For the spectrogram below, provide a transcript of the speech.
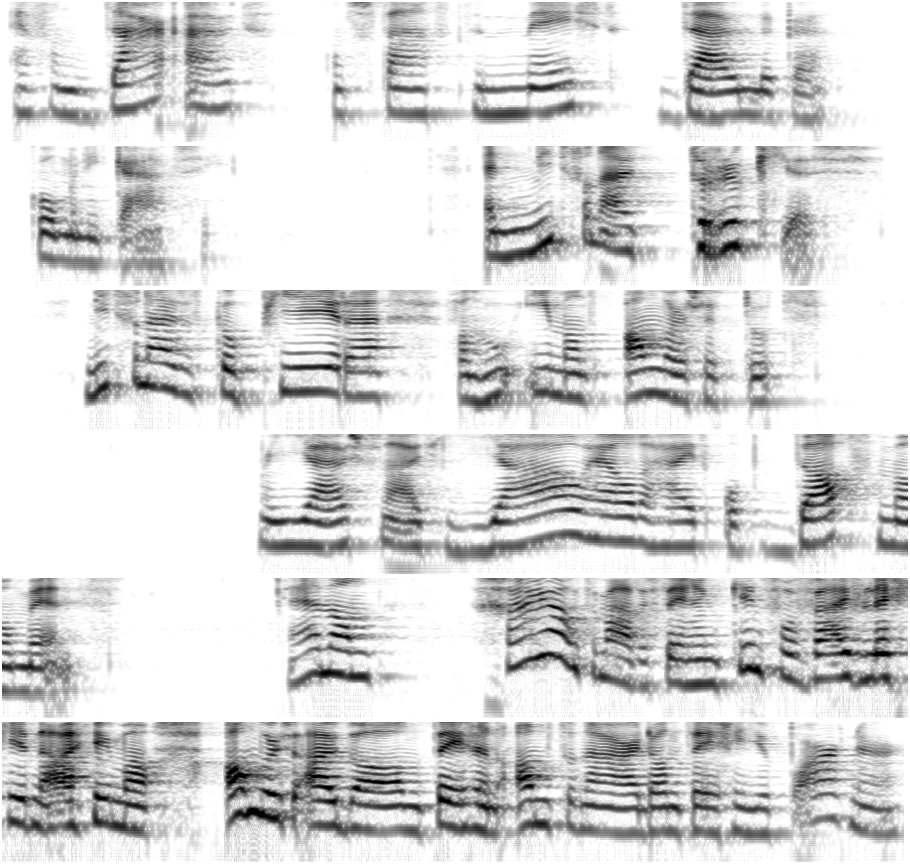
En van daaruit ontstaat de meest duidelijke communicatie. En niet vanuit trucjes, niet vanuit het kopiëren van hoe iemand anders het doet, maar juist vanuit jouw helderheid op dat moment. En dan Ga je automatisch tegen een kind van vijf, leg je het nou eenmaal anders uit dan tegen een ambtenaar, dan tegen je partner.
